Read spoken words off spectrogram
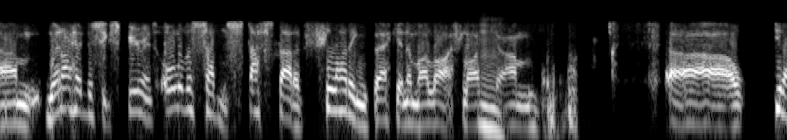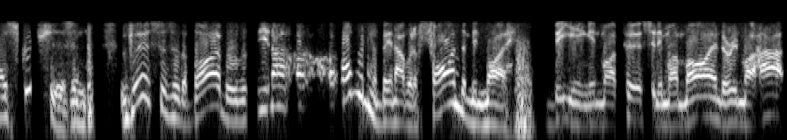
um, when I had this experience, all of a sudden stuff started flooding back into my life, like, um, uh, you know, scriptures and verses of the Bible. You know, I, I wouldn't have been able to find them in my being, in my person, in my mind, or in my heart.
